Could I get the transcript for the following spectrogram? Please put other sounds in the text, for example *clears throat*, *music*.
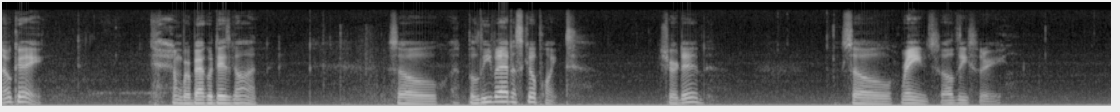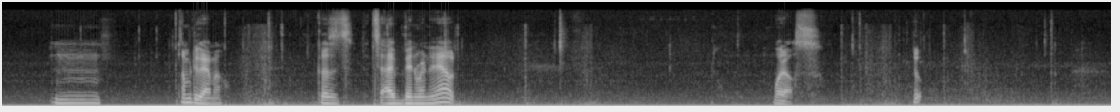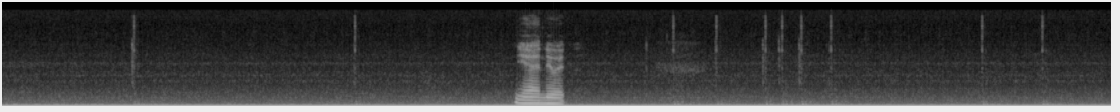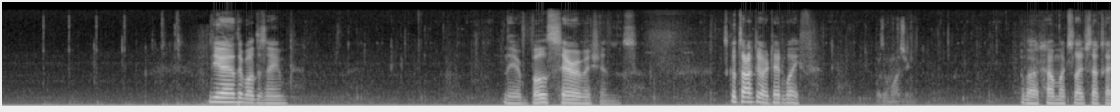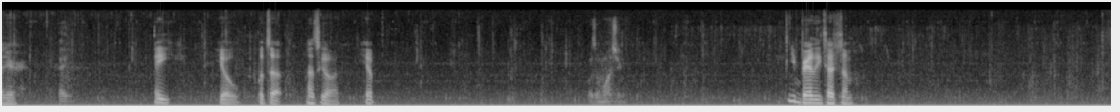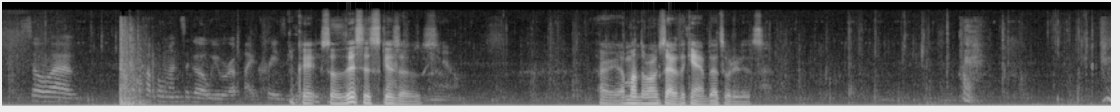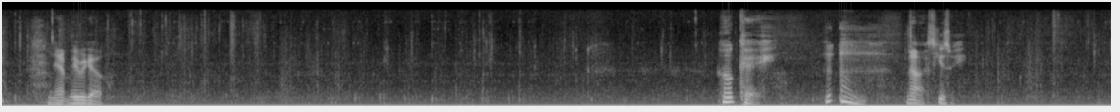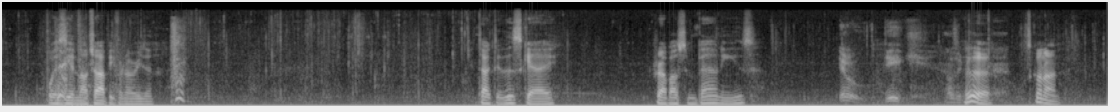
Okay. And *laughs* we're back with Days Gone. So, I believe I had a skill point. Sure did. So, range, all these three. Mm, I'm gonna do ammo. Because it's, it's, I've been running out. What else? Yeah, I knew it. Yeah, they're both the same. They are both Sarah missions. Let's go talk to our dead wife Wasn't watching. about how much life sucks out here. Hey. Hey. Yo, what's up? How's it going? Yep. Wasn't watching. You barely touched them. So, uh, a couple months ago, we were up by Crazy Okay, Woods. so this is Schizo's. Alright, I'm on the wrong side of the camp. That's what it is. Yep, here we go. Okay. *clears throat* no, excuse me. Boy, he's getting all choppy for no reason. Talk to this guy. Drop off some bounties. Yo, Deke. How's it going, Ugh. What's going on?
